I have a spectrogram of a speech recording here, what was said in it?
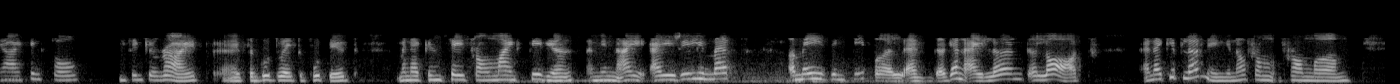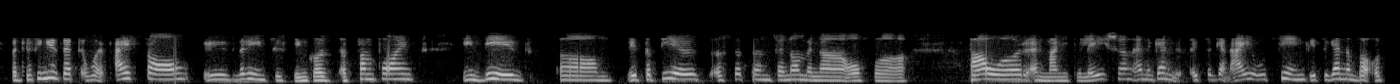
Yeah, I think so. I think you're right. It's a good way to put it. I mean, I can say from my experience, I mean, I, I really met amazing people. And again, I learned a lot. And I keep learning, you know, from, from um, but the thing is that what I saw is very interesting because at some point, indeed, um, it appears a certain phenomena of uh, power and manipulation. And again, it's again, I would think it's again about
